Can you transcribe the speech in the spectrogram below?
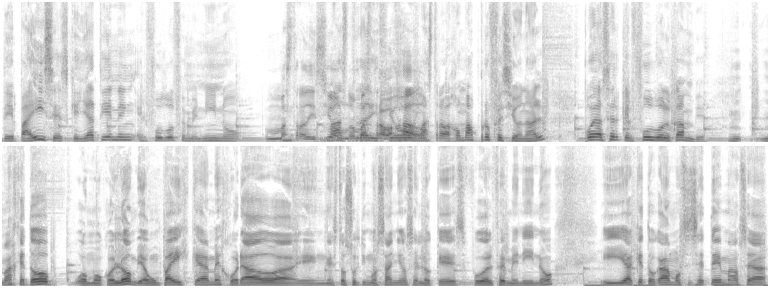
de países que ya tienen el fútbol femenino Más tradición, más ¿no? Más tradición, trabajado. más trabajo, más profesional, puede hacer que el fútbol cambie. M- Más que todo como Colombia, un país que ha mejorado ah, en estos últimos años en lo que es fútbol femenino. Y ya que tocamos ese tema, o sea,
